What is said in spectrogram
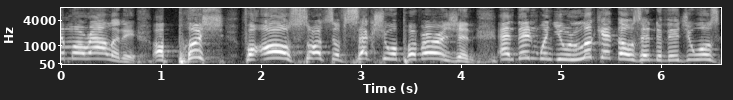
immorality, a push for all sorts of sexual perversion. And then when you look at those individuals,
